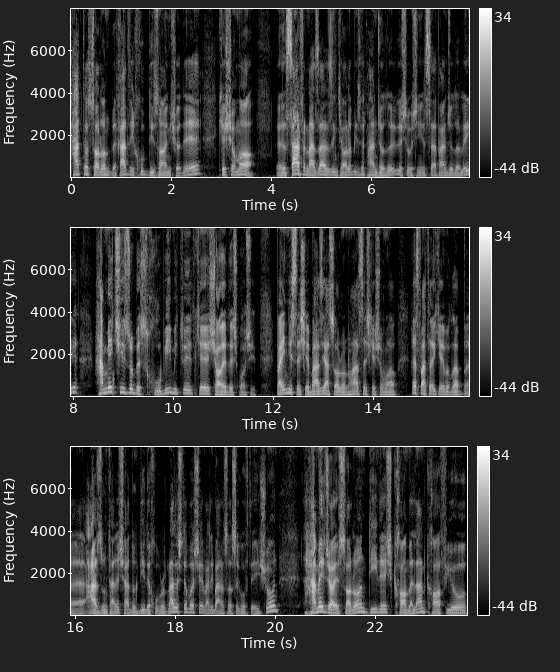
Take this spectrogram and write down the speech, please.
حتی سالن به قدری خوب دیزاین شده که شما صرف نظر از این که حالا بلیط 50 دلاری داشته باشین یه 50 دلاری همه چیز رو به خوبی می‌تونید که شاهدش باشید. و این نیستش که بعضی از سالن ها هستش که شما قسمت هایی که مقدار ارزون تره شاید اون دید خوب رو نداشته باشه ولی بر اساس گفته ایشون همه جای سالن دیدش کاملا کافی و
